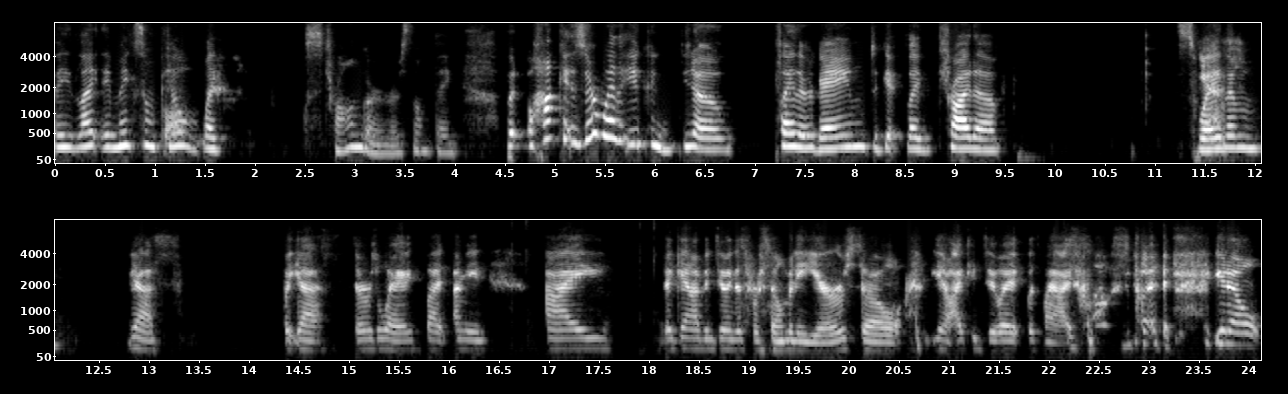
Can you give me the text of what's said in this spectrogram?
they like it makes them feel like stronger or something. But how can is there a way that you can you know play their game to get like try to sway Yes. them? yes but yes there's a way but i mean i again i've been doing this for so many years so you know i could do it with my eyes closed but you know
